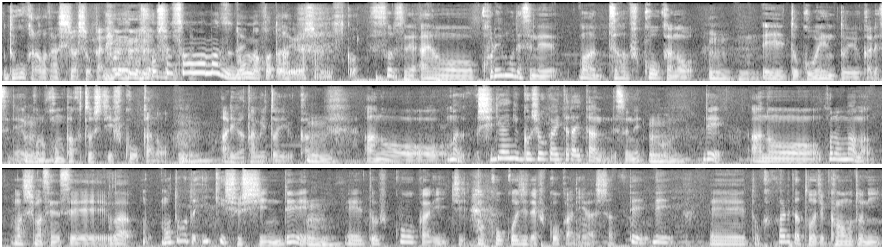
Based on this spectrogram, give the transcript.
どどこからお話ししましょうかね？著者さんはまずどんな方でいらっしゃるんですか？そうですねあのこれもですね、まあ、ザ・福岡の、えー、とご縁というかですね、このコンパクトシティ福岡のありがたみというか、んあのまあ、知り合いにご紹介いただいたんですよね。ん。であのこの、まあまあまあ、島先生はももともと壱岐出身で、ん。えー、と福岡に一、まあ、高校時代福岡にいらっしゃってで、えー、と書かれた当時熊本に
